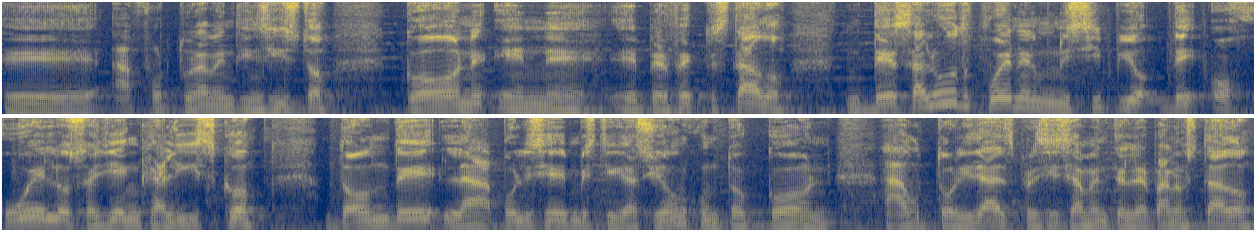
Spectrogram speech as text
eh, afortunadamente, insisto, con en eh, eh, perfecto estado de salud. Fue en el municipio de Ojuelos, allí en Jalisco, donde la Policía de Investigación, junto con autoridades precisamente del hermano estado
